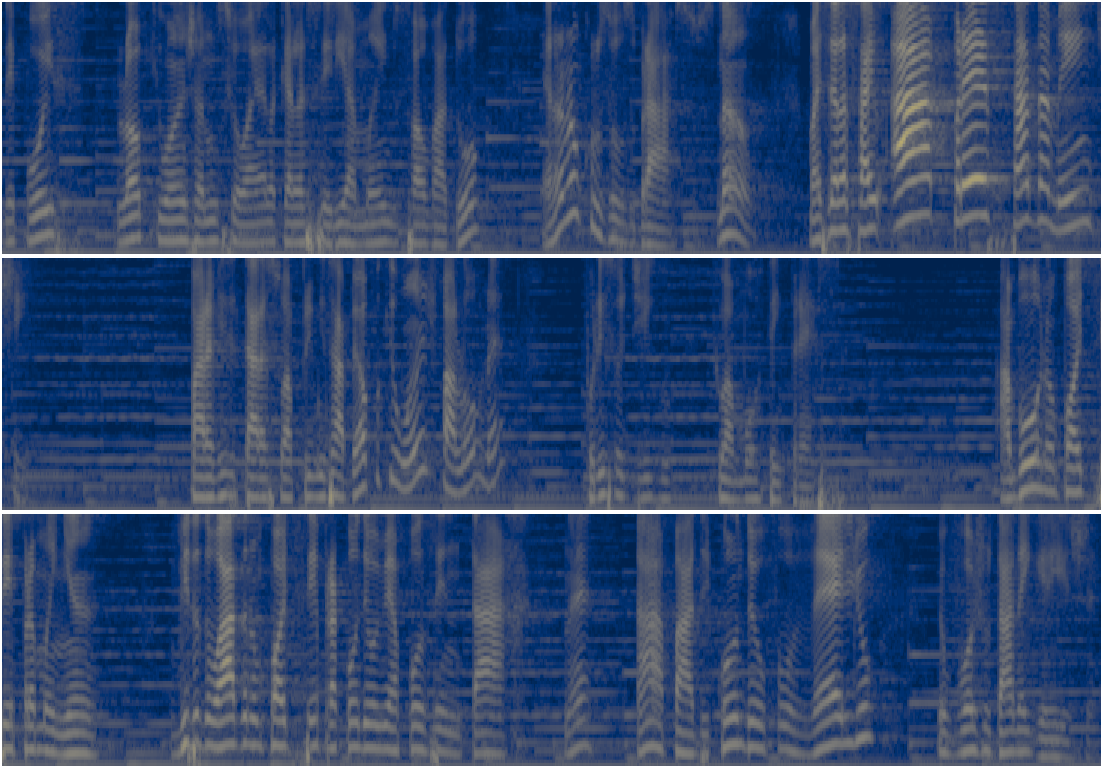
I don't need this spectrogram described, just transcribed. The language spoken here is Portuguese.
depois, logo que o anjo anunciou a ela que ela seria a mãe do Salvador, ela não cruzou os braços, não. Mas ela saiu apressadamente para visitar a sua prima Isabel, porque o anjo falou, né? Por isso eu digo que o amor tem pressa. Amor não pode ser para amanhã. Vida doada não pode ser para quando eu me aposentar, né? Ah, padre, quando eu for velho, eu vou ajudar na igreja.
